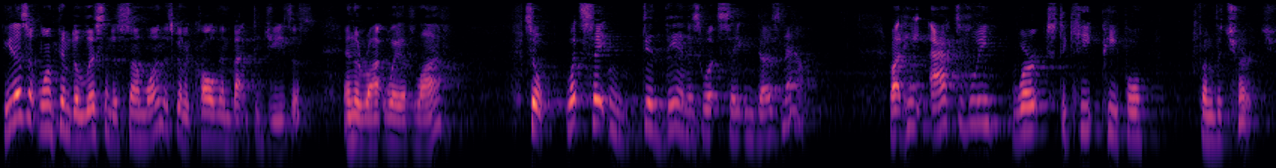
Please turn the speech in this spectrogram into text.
He doesn't want them to listen to someone that's going to call them back to Jesus and the right way of life. So what Satan did then is what Satan does now. Right? He actively works to keep people from the church.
